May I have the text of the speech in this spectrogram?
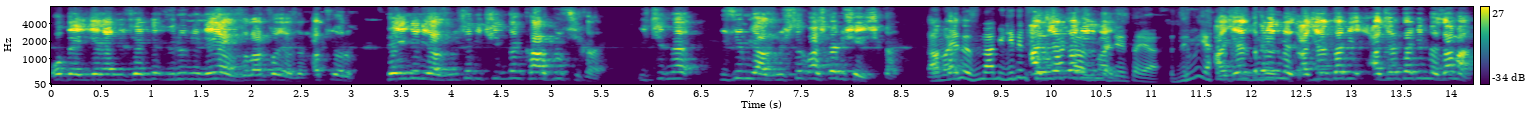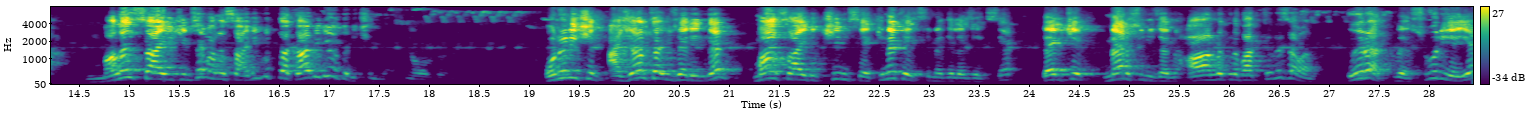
o belgelerin üzerinde ürünü ne yazdılarsa o yazar. Atıyorum peynir yazmıştır içinden karpuz çıkar. İçinde üzüm yazmıştır başka bir şey çıkar. Ama en azından bir gidip sormak lazım bilmez. acentaya. Değil mi? Yani Acenta bunu- bilmez. Acenta, acenta bilmez ama malın sahibi kimse malın sahibi mutlaka biliyordur içinde ne olduğunu. Onun için ajanta üzerinden mal sahibi kimse kime teslim edilecekse belki Mersin üzerine ağırlıklı baktığınız zaman Irak ve Suriye'yi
